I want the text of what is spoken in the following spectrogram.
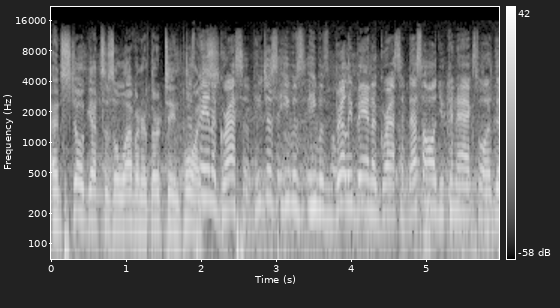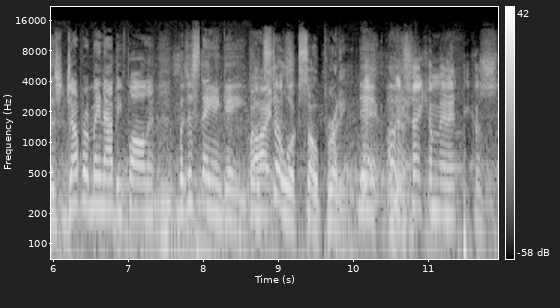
and still gets his 11 or 13 points. Just points. being aggressive. He just he was he was really being aggressive. That's all you can ask for. This jumper may not be falling, but just stay engaged. but All it right. still looks so pretty. Yeah. Oh, Let's yeah. take a minute because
